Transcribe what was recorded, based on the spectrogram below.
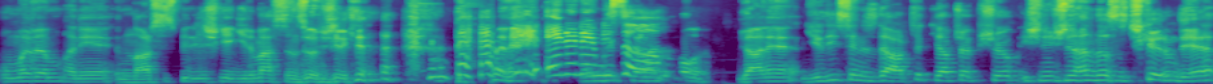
Umarım hani narsist bir ilişkiye girmezsiniz öncelikle. hani, en önemlisi o. Yani girdiyseniz de artık yapacak bir şey yok. İşin içinden nasıl çıkarım diye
